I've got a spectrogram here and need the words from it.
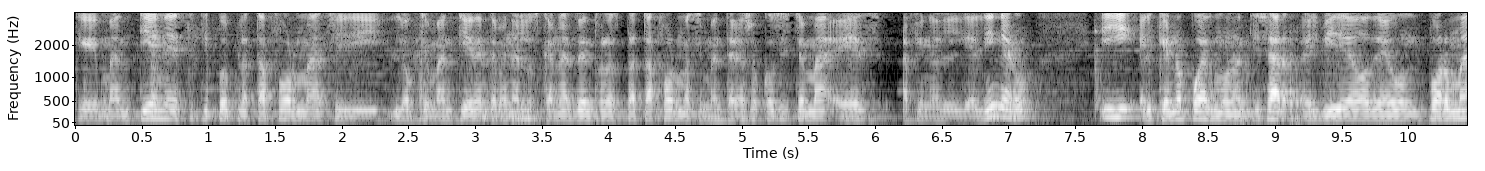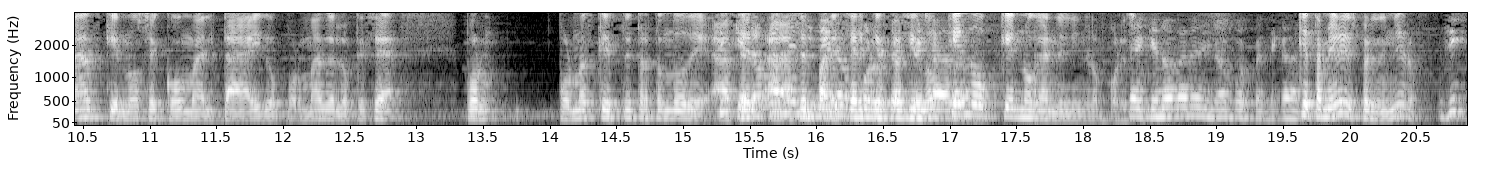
que mantiene este tipo de plataformas y lo que mantiene también a los canales dentro de las plataformas y mantener su ecosistema es al final del día el dinero. Y el que no puedas monetizar el video de un, por más que no se coma el Tide o por más de lo que sea, por, por más que esté tratando de hacer, no hacer parecer que está haciendo, que no, que no gane el dinero por eso. sea, que no gane dinero por pendejadas. Que también es perder dinero. Sí,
